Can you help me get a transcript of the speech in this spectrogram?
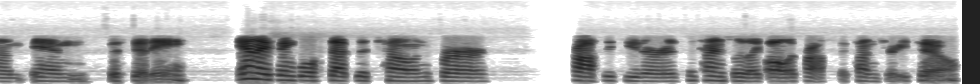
um, in the city. And I think will set the tone for prosecutors potentially like all across the country too.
